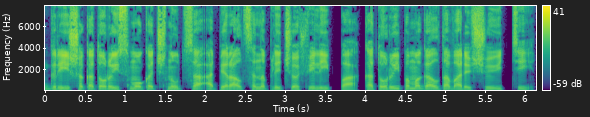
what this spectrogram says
Гриша, который смог очнуться, опирался на плечо Филиппа, который помогал товарищу идти.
